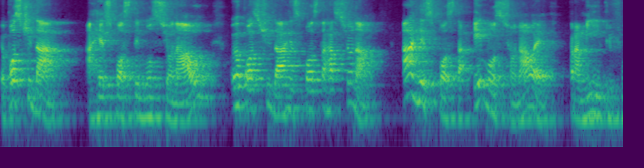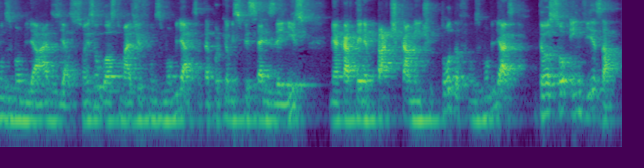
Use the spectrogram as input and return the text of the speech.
Eu posso te dar a resposta emocional ou eu posso te dar a resposta racional. A resposta emocional é, para mim, entre fundos imobiliários e ações, eu gosto mais de fundos imobiliários, até porque eu me especializei nisso. Minha carteira é praticamente toda fundos imobiliários, então eu sou enviesado.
